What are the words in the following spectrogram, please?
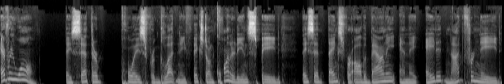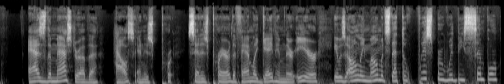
Every wall, they set their poise for gluttony, fixed on quantity and speed. They said thanks for all the bounty, and they ate it not for need. As the master of the house and his pr- said his prayer, the family gave him their ear. It was only moments that the whisper would be simple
